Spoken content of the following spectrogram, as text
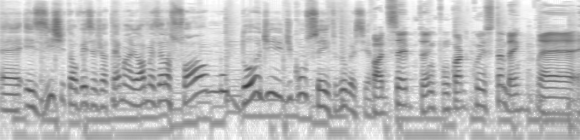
é, existe, talvez seja até maior, mas ela só mudou de, de conceito, viu, Garcia? Pode ser, concordo com isso também. É,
